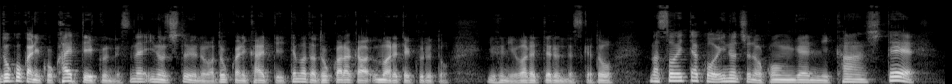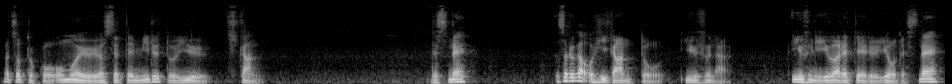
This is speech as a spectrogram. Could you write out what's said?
どこかにこう帰っていくんですね。命というのはどこかに帰っていって、またどこからか生まれてくるというふうに言われてるんですけど、まあそういったこう命の根源に関して、まあちょっとこう思いを寄せてみるという期間ですね。それがお彼岸というふうな、いうふうに言われているようですね。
